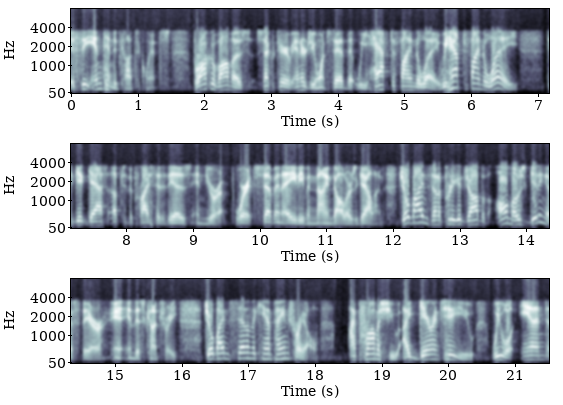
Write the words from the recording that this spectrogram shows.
It's the intended consequence. Barack Obama's Secretary of Energy once said that we have to find a way. We have to find a way to get gas up to the price that it is in Europe, where it's seven, eight, even nine dollars a gallon. Joe Biden's done a pretty good job of almost getting us there in, in this country. Joe Biden said on the campaign trail, I promise you, I guarantee you, we will end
